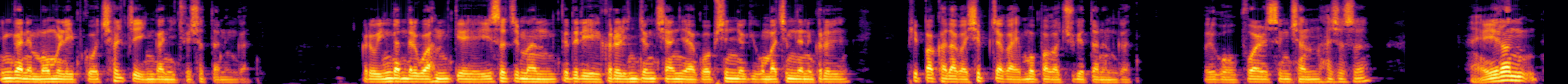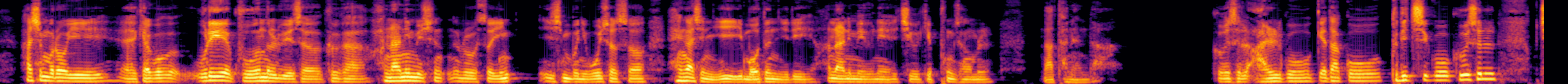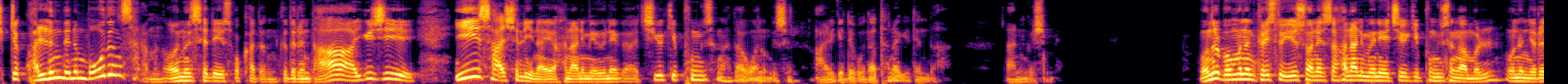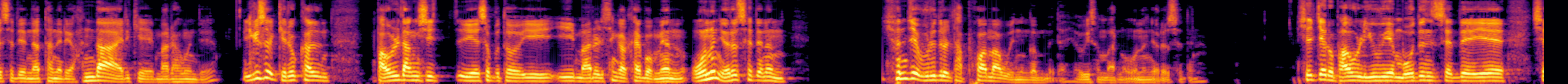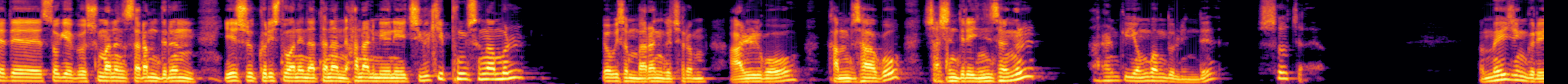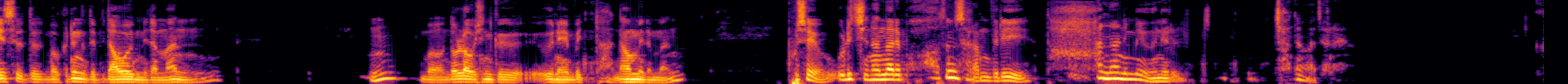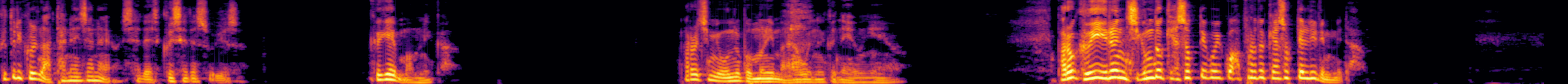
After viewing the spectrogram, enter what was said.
인간의 몸을 입고 철제 인간이 되셨다는 것. 그리고 인간들과 함께 있었지만 그들이 그를 인정치 않냐고 업신여기고 마침내는 그를 핍박하다가 십자가에 못 박아 죽였다는 것. 그리고 부활 승천하셔서 이런 하심으로 이 결국 우리의 구원을 위해서 그가 하나님이신으로서 이신 분이 오셔서 행하신 이 모든 일이 하나님의 은혜의 지극히 풍성함을 나타낸다. 그것을 알고 깨닫고 부딪히고 그것을 직접 관련되는 모든 사람은 어느 세대에 속하든 그들은 다 이것이 이 사실을 인하여 하나님의 은혜가 지극히 풍성하다고 하는 것을 알게 되고 나타나게 된다라는 것입니다. 오늘 보면은 그리스도 예수 안에서 하나님의 은혜의 지극히 풍성함을 오는 여러 세대에 나타내려 한다 이렇게 말하고 있는데요. 이것을 기록한 바울 당시에서부터 이, 이 말을 생각해 보면 오는 여러 세대는 현재 우리들을 다 포함하고 있는 겁니다. 여기서 말하는 오는 여러 세대는. 실제로 바울 이후의 모든 세대의 세대 속의 그 수많은 사람들은 예수 그리스도 안에 나타난 하나님의 은혜의 지극히 풍성함을 여기서 말한 것처럼 알고 감사하고 자신들의 인생을 하나님께 영광 돌린데 썼잖아요. 어메이징 그레이스도 뭐 그런 것들이 나옵니다만, 음? 뭐 놀라우신 그 은혜 다 나옵니다만, 보세요. 우리 지난날의 모든 사람들이 다 하나님의 은혜를 찬양하잖아요. 그들이 그걸 나타내잖아요. 세대, 그 세대 속에서. 그게 뭡니까? 바로 지금 오늘 본문이 말하고 있는 그 내용이에요. 바로 그 일은 지금도 계속되고 있고 앞으로도 계속될 일입니다.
